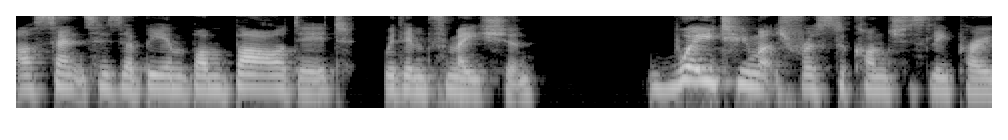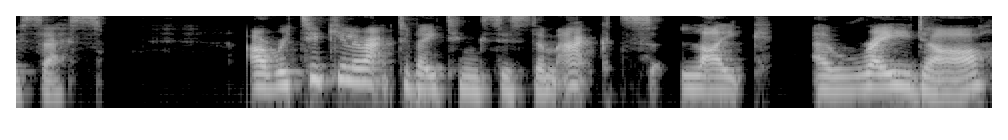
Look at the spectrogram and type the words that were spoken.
our senses are being bombarded with information. Way too much for us to consciously process. Our reticular activating system acts like a radar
